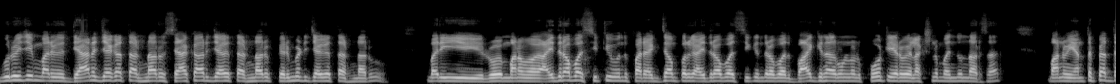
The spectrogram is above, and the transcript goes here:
గురూజీ మరి ధ్యాన జగత్ అంటున్నారు శాకాహార జగత్ అంటున్నారు పిరమిడ్ జగత్ అంటున్నారు. మరి ఈ రో- మనం హైదరాబాద్ సిటీ ఉంది. ఫర్ ఎగ్జాంపుల్గా హైదరాబాద్ సికింద్రాబాద్ భాగ్యనగరంలో కోటి ఇరవై లక్షల మంది ఉన్నారు సార్. మనం ఎంత పెద్ద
